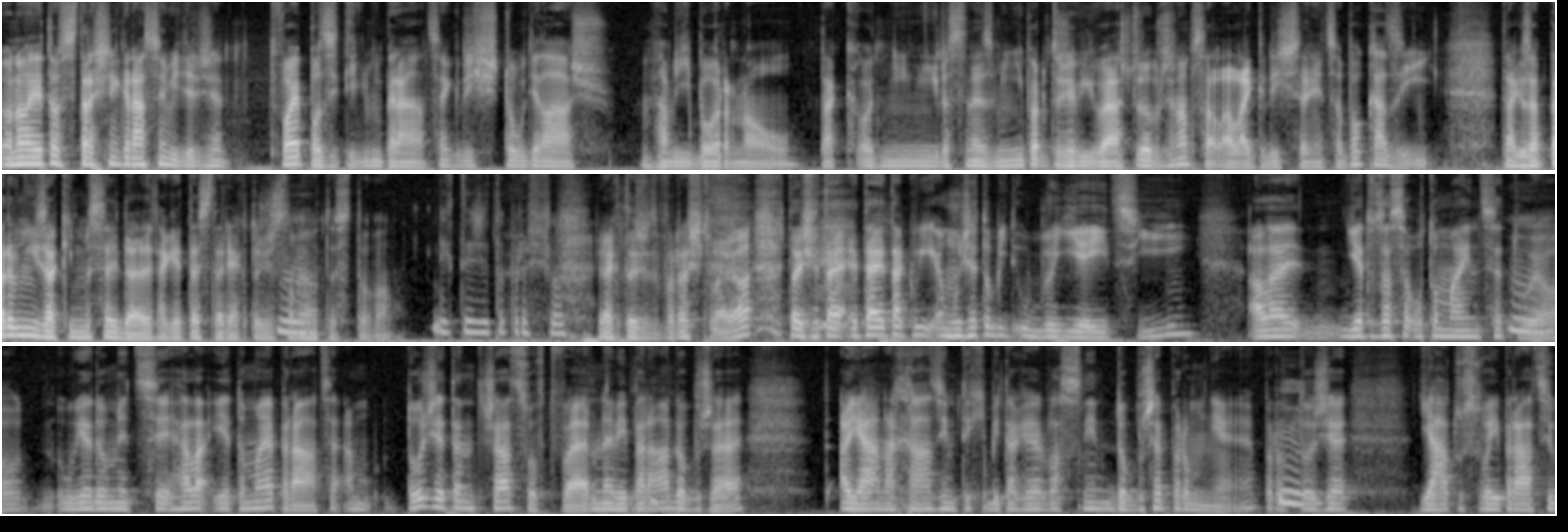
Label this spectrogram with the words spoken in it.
ono je to strašně krásně vidět, že tvoje pozitivní práce, když to uděláš na výbornou, tak od ní nikdo se nezmíní, protože vývojář to dobře napsal, ale když se něco pokazí, tak za první, za kým se jde, tak je tester, jak to, že jsem hmm. ho testoval. Jak to, že to prošlo. Jak to, že to prošlo, jo. Takže to je, to je takový, a může to být ubíjející, ale je to zase o tom mindsetu, hmm. jo. Uvědomit si, hele, je to moje práce a to, že ten třeba software nevypadá dobře, a já nacházím ty chyby, tak je vlastně dobře pro mě, protože hmm. já tu svoji práci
